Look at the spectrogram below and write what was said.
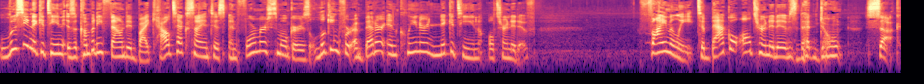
Lucy Nicotine is a company founded by Caltech scientists and former smokers looking for a better and cleaner nicotine alternative. Finally, tobacco alternatives that don't suck.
